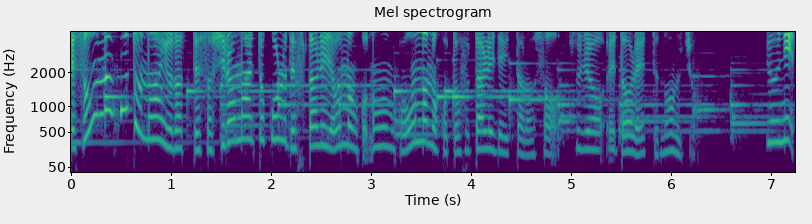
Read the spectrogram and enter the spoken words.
えそんなことないよ。だってさ知らないところで2人で女の子女の子と2人でいたらさそりゃえ誰？ってなるじゃん。急に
